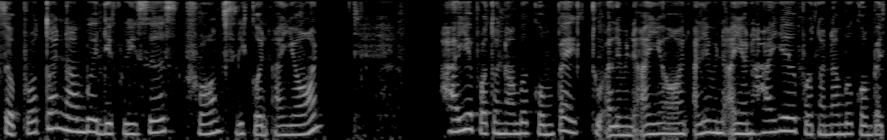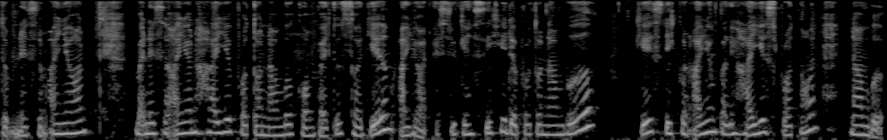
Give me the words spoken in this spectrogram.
So, proton number decreases from silicon ion higher proton number compared to aluminum ion. Aluminum ion higher proton number compared to magnesium ion. Magnesium ion higher proton number compared to sodium ion. As you can see here, the proton number, okay, silicon ion paling highest proton number.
